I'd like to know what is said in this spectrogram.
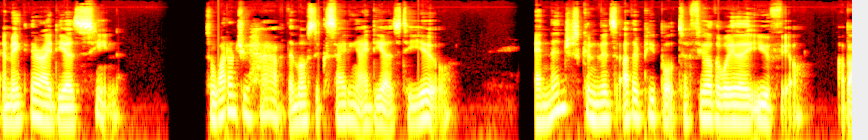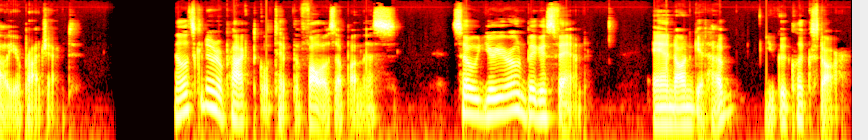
and make their ideas seen. So why don't you have the most exciting ideas to you? And then just convince other people to feel the way that you feel about your project. Now let's get into a practical tip that follows up on this. So you're your own biggest fan. And on GitHub, you could click star.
